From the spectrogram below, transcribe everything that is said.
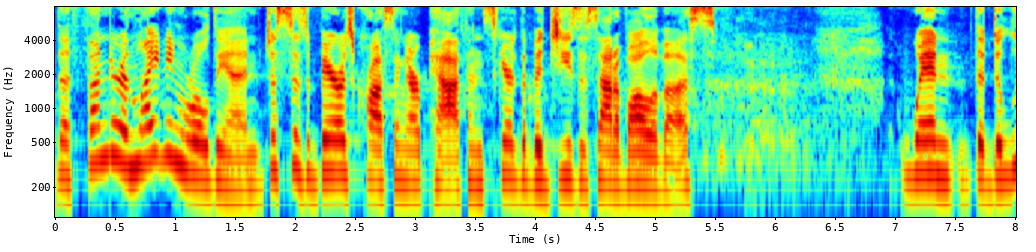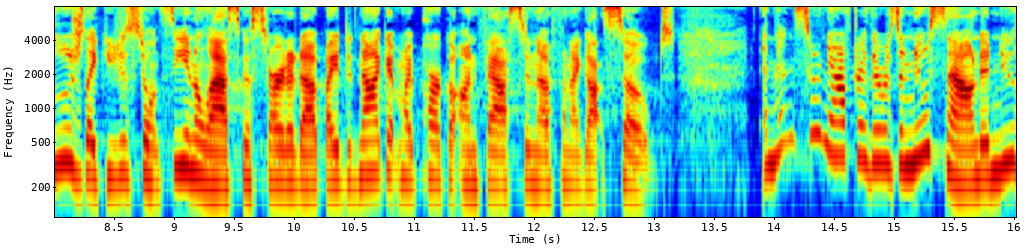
the thunder and lightning rolled in just as a bear was crossing our path and scared the bejesus out of all of us when the deluge, like you just don't see in Alaska, started up, I did not get my parka on fast enough and I got soaked. And then soon after, there was a new sound, a new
